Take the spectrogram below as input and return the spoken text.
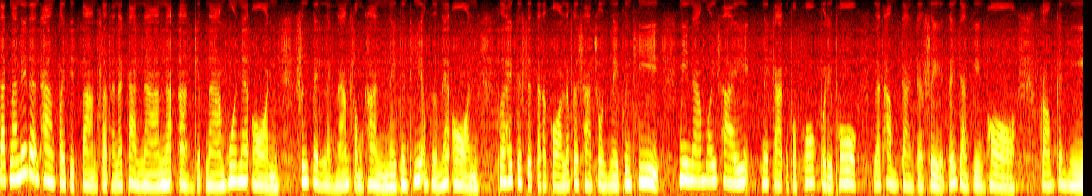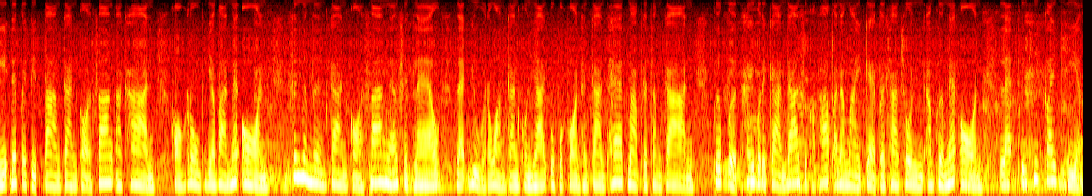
จากนั้นได้เดินทางไปติดตามสถานการณ์น้ำณอ่างเก็บน้ำห้วยแม่อ่อน ซึ่งเป็นแหล่งน้ำสำคัญในพื้นที่อำเภอแม่อ่อน เพื่อให้เกษตรกรและประชาชนในพื้นที่มีน้ำไว้ใช้ในการอุปโภคบริโภค และทำการเกษตรได้อย่างเพียงพอ พร้อมกันนี้ได้ไปติดตามการก่อสร้างอาคารของโรงพยาบาลแม่อ่อน ซึ่งดำเนินการก่อสร้างแล้วเสร็จแล้ว และอยู่ระหว่างการขนย้ายอุปกรณ์ทางการแพทย์มาประจำการ เพื่อเปิดให้บริการด้านสุขภาพอนามัยแก่ประชาชนอำเภอแม่อ่อน และพื้นที่ใกล้เคียง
